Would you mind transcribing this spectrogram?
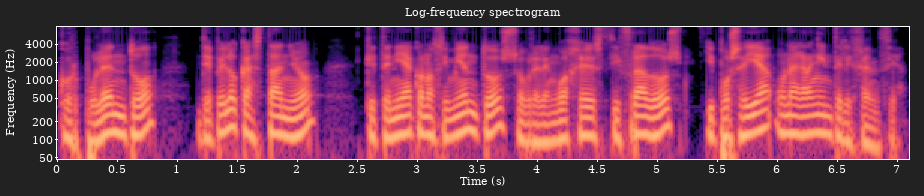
corpulento, de pelo castaño, que tenía conocimientos sobre lenguajes cifrados y poseía una gran inteligencia.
